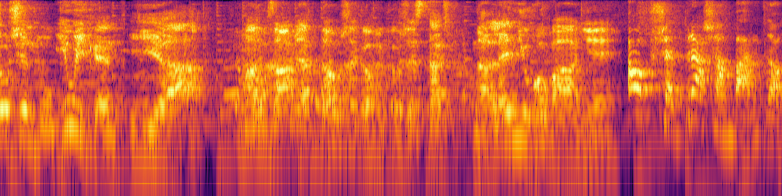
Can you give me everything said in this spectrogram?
że zaczął się długi weekend. I ja mam zamiar dobrze go wykorzystać na leniuchowanie. O, przepraszam bardzo.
